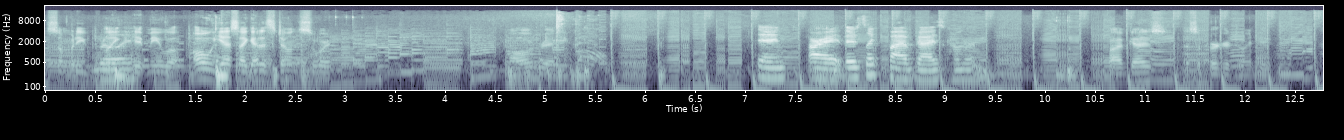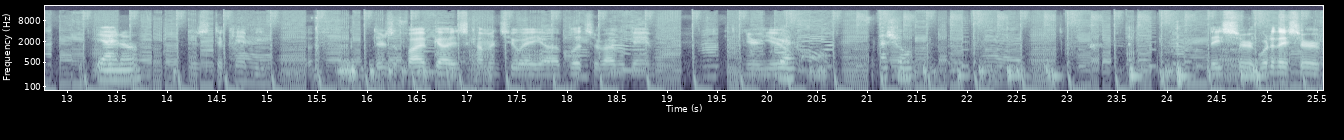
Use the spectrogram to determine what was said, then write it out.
Somebody Really? like hit me. Well, oh yes, I got a stone sword. Already. Dang. Alright, there's like five guys coming. Five guys. That's a burger joint, dude. Yeah, I know. There's, there can't be. A, there's a five guys coming to a uh, Blitz survival game near you. Yeah. Special. They serve. What do they serve?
